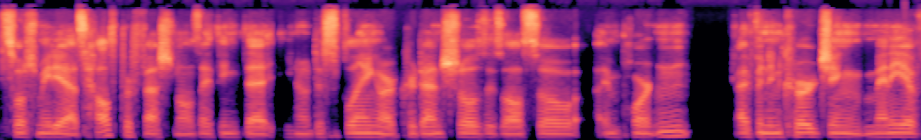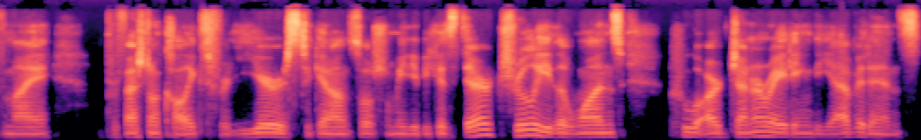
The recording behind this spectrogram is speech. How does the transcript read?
social media as health professionals, I think that you know displaying our credentials is also important. I've been encouraging many of my professional colleagues for years to get on social media because they're truly the ones who are generating the evidence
